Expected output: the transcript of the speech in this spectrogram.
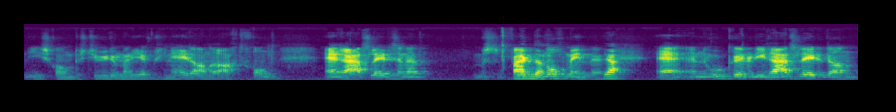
Die is gewoon bestuurder, maar die heeft misschien een hele andere achtergrond. En raadsleden zijn dat vaak minder. nog minder. Ja. En, en hoe kunnen die raadsleden dan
